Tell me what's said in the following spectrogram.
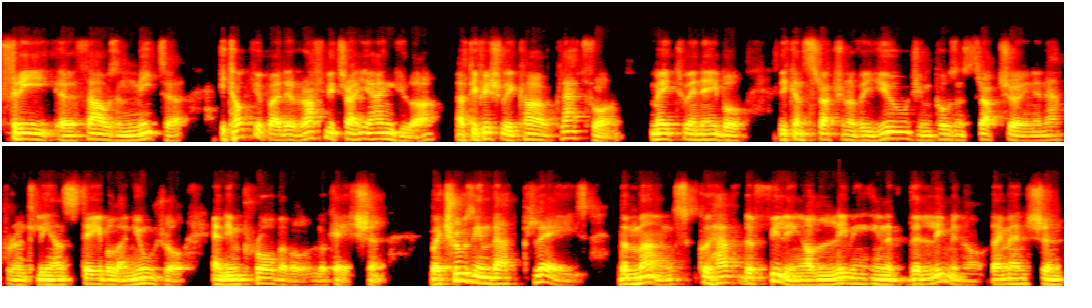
3,000 meters, it occupied a roughly triangular, artificially carved platform made to enable the construction of a huge, imposing structure in an apparently unstable, unusual, and improbable location. By choosing that place, the monks could have the feeling of living in the liminal dimension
